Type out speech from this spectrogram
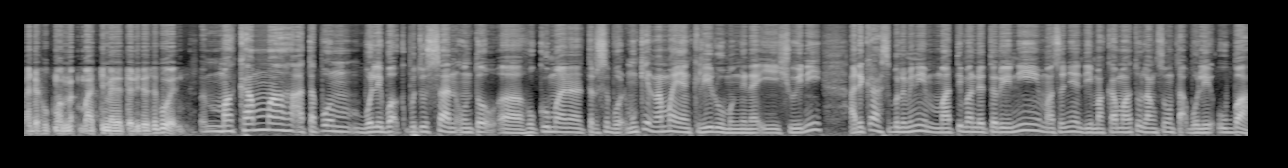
pada hukuman mati mandatory tersebut. Mahkamah ataupun boleh buat keputusan untuk uh, hukuman tersebut. Mungkin ramai yang keliru mengenai isu ini. Adakah sebelum ini mati mandatory ini maksudnya di mahkamah tu langsung tak boleh ubah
